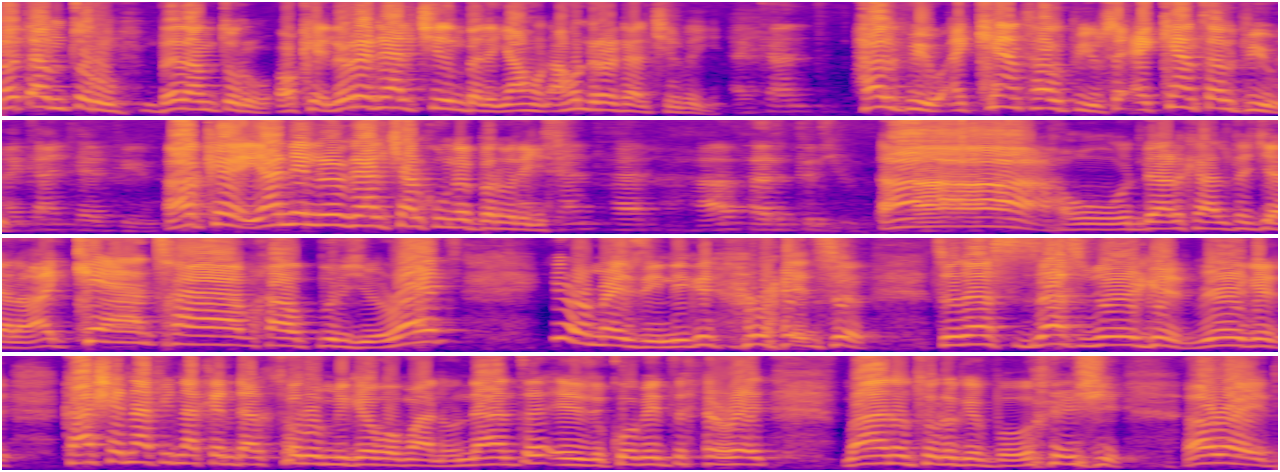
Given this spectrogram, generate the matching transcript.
በጣም ጥሩ በጣም ጥሩ ኦኬ ልረዳ አልችልም በለኝ አሁን አሁን ልረዳ አልችልም በለኝ help you I can't help you say I can't help you I can't help you. ኦኬ ያኔ ልረዳ አልቻልኩም ነበር በለኝ. Ah, oh, እንዳልክ አልተቻለ I can't have helped you, right? You're amazing, nigga. right? So, so that's that's very good, very good. ከአሸናፊና ከእንዳልክ ቶሎ የሚገባው ማን ነው? እናንተ ኮሜንት right? ማን ነው ቶሎ ገባው? እሺ, all right.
